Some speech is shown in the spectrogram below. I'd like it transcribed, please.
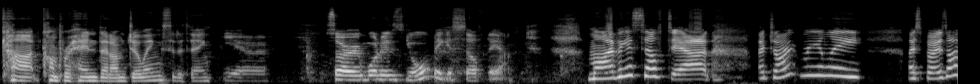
can't comprehend that i'm doing sort of thing Yeah. So, what is your biggest self doubt? My biggest self doubt, I don't really. I suppose I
